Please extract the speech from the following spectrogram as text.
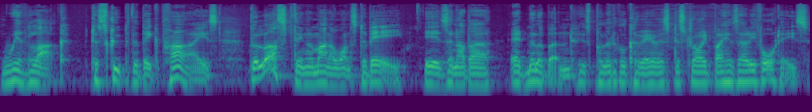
with luck, to scoop the big prize. The last thing Umunna wants to be is another Ed Miliband, whose political career is destroyed by his early 40s.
